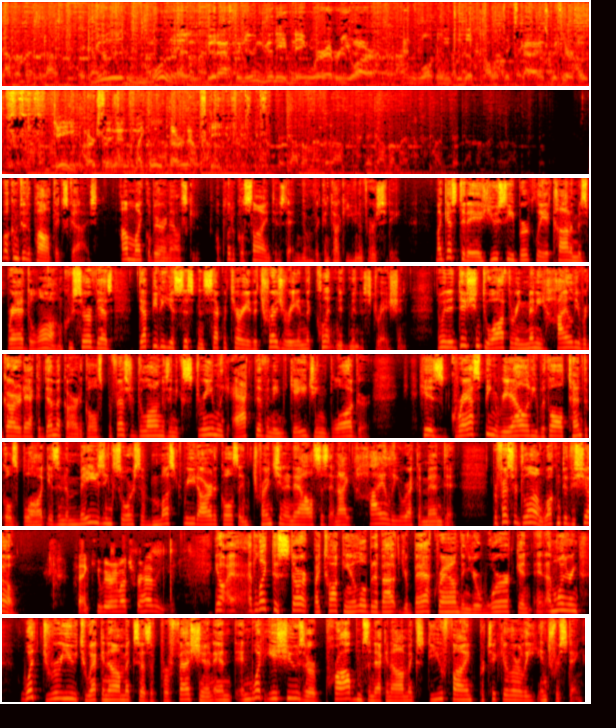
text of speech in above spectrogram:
Good morning, good afternoon, good evening, wherever you are, and welcome to the Politics Guys with your hosts, Gabe Carson and Michael Baranowski. Welcome to the Politics Guys. I'm Michael Baranowski, a political scientist at Northern Kentucky University. My guest today is UC Berkeley economist Brad DeLong, who served as Deputy Assistant Secretary of the Treasury in the Clinton administration. Now, in addition to authoring many highly regarded academic articles, Professor DeLong is an extremely active and engaging blogger. His Grasping Reality with All Tentacles blog is an amazing source of must read articles and trenchant analysis, and I highly recommend it. Professor DeLong, welcome to the show. Thank you very much for having me. You know, I'd like to start by talking a little bit about your background and your work, and, and I'm wondering what drew you to economics as a profession, and, and what issues or problems in economics do you find particularly interesting?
